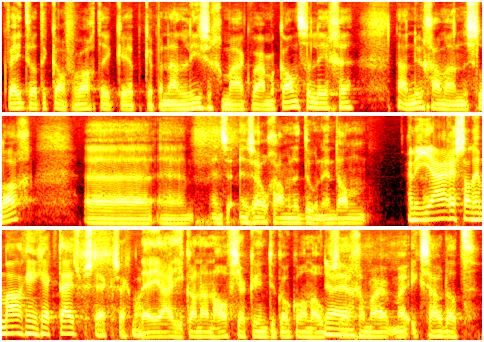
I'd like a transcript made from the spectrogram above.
ik weet wat ik kan verwachten. Ik heb, ik heb een analyse gemaakt waar mijn kansen liggen. Nou, nu gaan we aan de slag. Uh, en, en, zo, en zo gaan we het doen. En dan En een jaar is dan helemaal geen gek tijdsbestek, zeg maar. Nee, ja, je kan een half jaar kun je natuurlijk ook al een hoop Ja, ja. zeggen. Maar, maar ik, zou dat,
